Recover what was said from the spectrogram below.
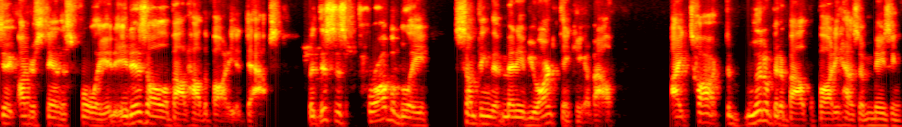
to understand this fully, it, it is all about how the body adapts. But this is probably something that many of you aren't thinking about. I talked a little bit about the body has amazing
